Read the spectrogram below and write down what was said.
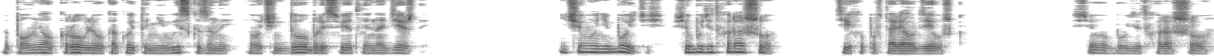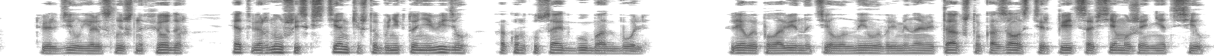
наполнял Кровлева какой-то невысказанной, но очень доброй, светлой надеждой. «Ничего не бойтесь, все будет хорошо», – тихо повторял девушка. «Все будет хорошо», – твердил еле слышно Федор, и, отвернувшись к стенке, чтобы никто не видел, как он кусает губы от боли. Левая половина тела ныла временами так, что казалось терпеть совсем уже нет сил.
